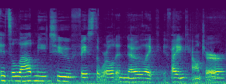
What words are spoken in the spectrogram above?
it's allowed me to face the world and know like if I encounter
